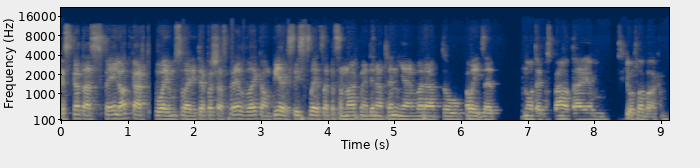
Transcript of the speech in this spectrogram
kas skatās spēļu atkārtojumus, vai arī tajā pašā spēles laikā un pierakst visas lietas, lai pēc tam nākamajā dienā treniņā varētu palīdzēt noteiktam spēlētājam kļūt labākam.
